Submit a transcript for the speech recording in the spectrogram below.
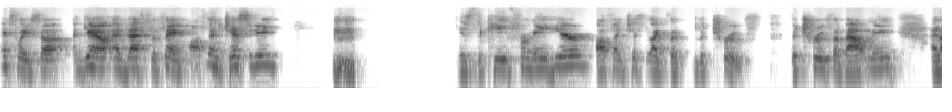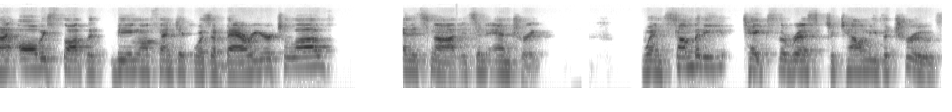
Thanks, Lisa. You know, and that's the thing authenticity is the key for me here. Authenticity, like the, the truth, the truth about me. And I always thought that being authentic was a barrier to love, and it's not, it's an entry. When somebody takes the risk to tell me the truth,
